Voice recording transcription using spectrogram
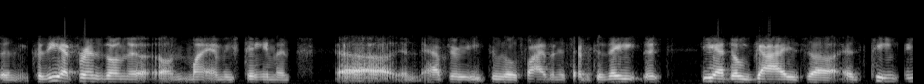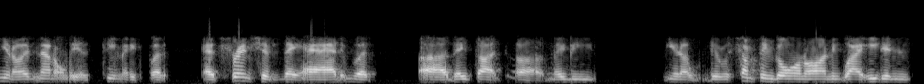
and because he had friends on the on Miami's team, and uh, and after he threw those five interceptions, because they, they he had those guys uh, as team, you know, not only as teammates but as friendships they had, but uh, they thought uh, maybe you know, there was something going on why he didn't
